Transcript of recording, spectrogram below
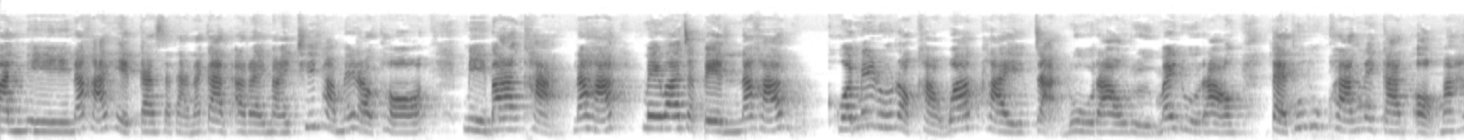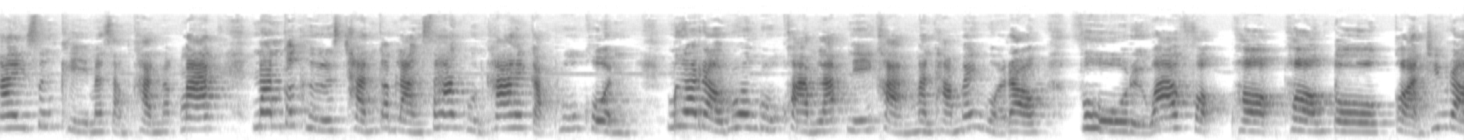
มันมีนะคะเหตุการณ์สถานการณ์อะไรไหมที่ทำให้เราท้อมีบ้างค่ะนะคะ ไม่ว่าจะเป็นนะคะ ควรไม่รู้หรอกค่ะว่าใครจะดูเราหรือไม่ดูเรา แต่ทุกๆ ครั้งในการออกมาให้ซึ่งคีย์มันสำคัญมากๆ นั่นก็คือฉันกำลังสร้างคุณค่าให้กับผู้คน เมื่อเราร่วงรู้ความลับนี้ค่ะ มันทำให้หัวเราฟูหรือว่าฟพอพองโตก่อนที่เรา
